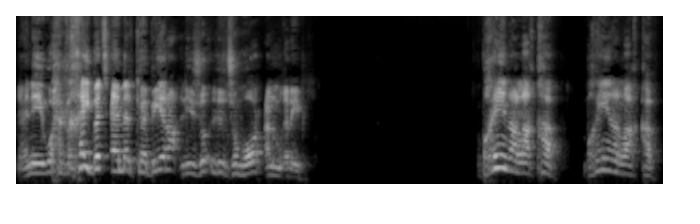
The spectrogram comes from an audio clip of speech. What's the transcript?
يعني واحد الخيبة امل كبيرة للجمهور المغربي. بغينا لقب بغينا لقب.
